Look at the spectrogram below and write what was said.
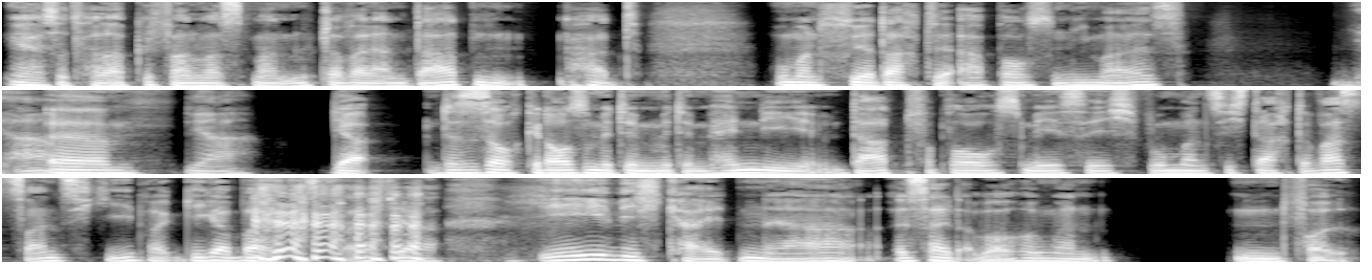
Ja, ist total abgefahren, was man mittlerweile an Daten hat, wo man früher dachte, ah, brauchst du niemals. Ja. Ähm, ja. Ja, das ist auch genauso mit dem, mit dem Handy, datenverbrauchsmäßig, wo man sich dachte, was, 20 Gigabyte, das reicht ja Ewigkeiten, ja, ist halt aber auch irgendwann voll.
